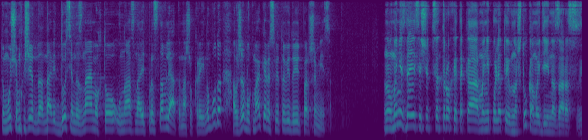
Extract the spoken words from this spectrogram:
Тому що ми ще на- навіть досі не знаємо, хто у нас навіть представляти нашу країну буде, а вже букмекери світові дають перше місце. Ну мені здається, що це трохи така маніпулятивна штука медійна зараз.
